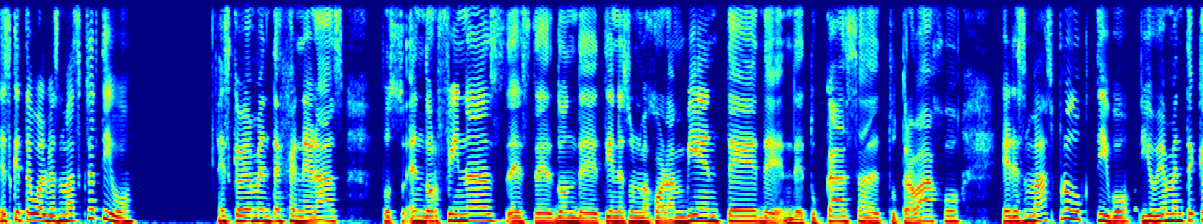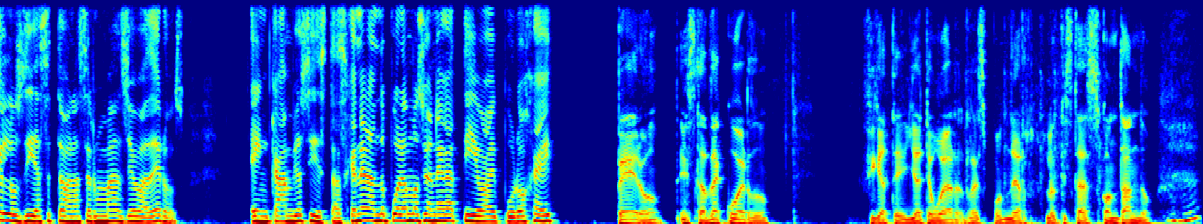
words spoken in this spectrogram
es que te vuelves más creativo, es que obviamente generas pues endorfinas, este, donde tienes un mejor ambiente de, de, tu casa, de tu trabajo, eres más productivo y obviamente que los días se te van a hacer más llevaderos. En cambio, si estás generando pura emoción negativa y puro hate. Pero, ¿estás de acuerdo? Fíjate, ya te voy a responder lo que estás contando. Uh -huh.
